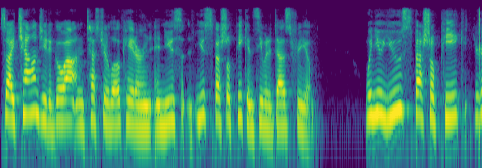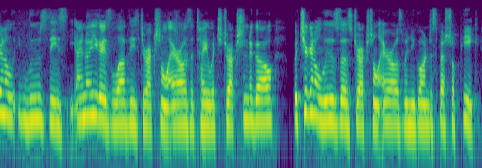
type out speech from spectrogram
So I challenge you to go out and test your locator and, and use use special peak and see what it does for you. When you use special peak, you're going to lose these. I know you guys love these directional arrows that tell you which direction to go, but you're going to lose those directional arrows when you go into special peak.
